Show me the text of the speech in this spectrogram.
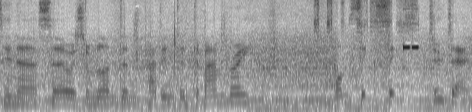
Departing a uh, service from London Paddington to Banbury, 166210.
